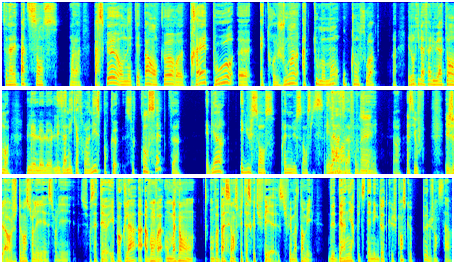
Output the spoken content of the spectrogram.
ça n'avait pas de sens. Voilà, parce que on n'était pas encore euh, prêt pour euh, être joint à tout moment où que l'on soit. Et donc il a fallu attendre le- le- le- les années 90 pour que ce concept, eh bien, ait du sens, prenne du sens. Et là, ça a fonctionné. Ah, c'est ouf. Et je- alors justement sur les sur les sur cette euh, époque-là, avant on va on, maintenant on, on va passer ensuite à ce que tu fais ce que tu fais maintenant, mais de dernière petite anecdote que je pense que peu de gens savent,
